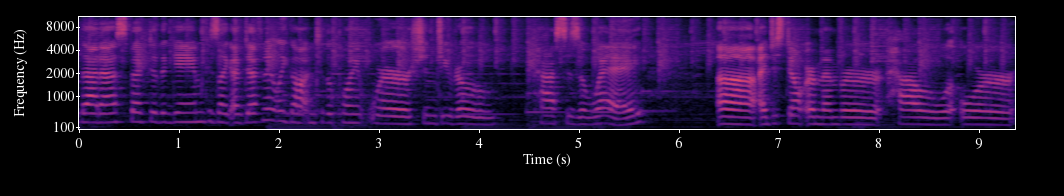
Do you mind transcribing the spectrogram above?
that aspect of the game, because, like, I've definitely gotten to the point where Shinjiro passes away. Uh, I just don't remember how or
